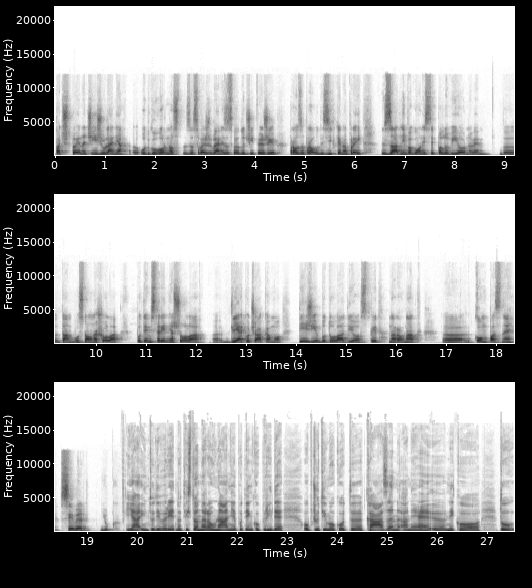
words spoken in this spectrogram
pač to je način življenja, uh, odgovornost za svoje življenje, za svoje odločitve, že pravzaprav od zipke naprej. Zadnji vagoni se pa lovijo, ne vem, v, tam osnovna šola, potem srednja šola, uh, dlje ko čakamo, težje bo to ladjo spet naravnati, uh, kompas, ne, sever. Jug. Ja, in tudi verjetno tisto naravnanje, potem ko pride, občutimo kot eh, kazen, a ne eh, neko to,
